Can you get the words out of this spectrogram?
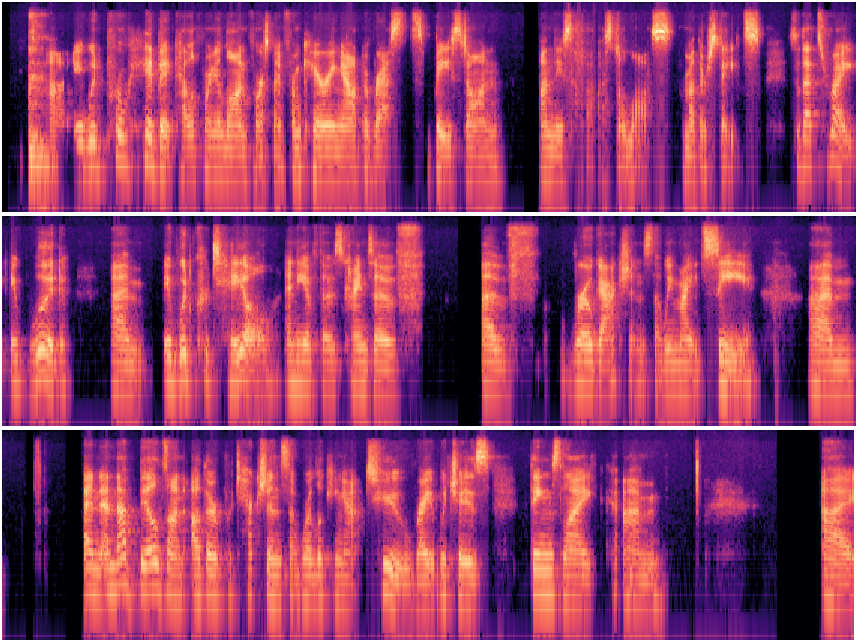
uh, it would prohibit California law enforcement from carrying out arrests based on on these hostile laws from other states. So that's right. It would um, it would curtail any of those kinds of of rogue actions that we might see. Um, and and that builds on other protections that we're looking at too, right? Which is things like um, uh,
